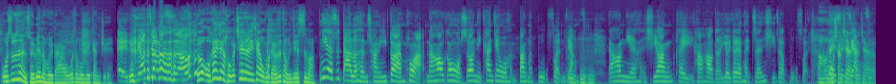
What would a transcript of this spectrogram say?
我是不是很随便的回答？我怎么没感觉？哎、你不要这样子哦。然后我看一下，我确认一下，我们讲的是同一件事吗？你也是打了很长一段话，然后跟我说你看见我很棒的部分这样子，嗯嗯然后你也很希望可以好好的有一个人可以珍惜这部分，嗯。啊，类似这我想起来，想样子起来了。，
